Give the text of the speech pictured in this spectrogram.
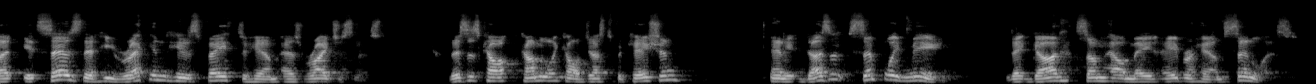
But it says that he reckoned his faith to him as righteousness. This is commonly called justification. And it doesn't simply mean that God somehow made Abraham sinless,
